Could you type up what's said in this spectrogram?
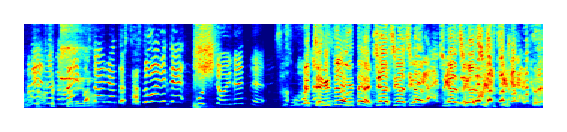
めちゃくちゃ聞かねえな私誘われてこっちおいでって。誘わいや違う言ってない言ってない。違う違う違う。違う違う違う。違う グル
